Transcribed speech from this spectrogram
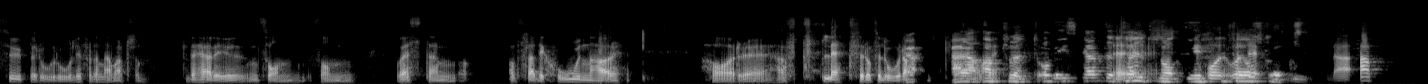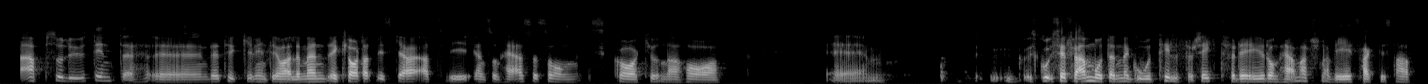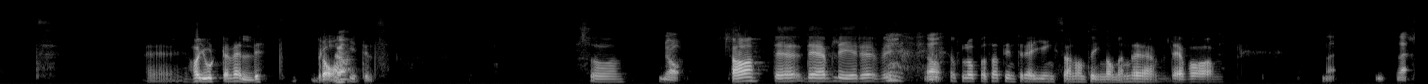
superorolig för den här matchen. För det här är ju en sån som West Ham av tradition har, har eh, haft lätt för att förlora. Ja. Ja, ja, absolut. Och vi ska inte ta ut eh, något i förskott. Absolut inte. Eh, det tycker inte jag heller. Men det är klart att vi ska att vi en sån här säsong ska kunna ha eh, se fram emot den med god tillförsikt. För det är ju de här matcherna vi faktiskt har haft eh, har gjort det väldigt bra ja. hittills. Så ja. Ja, det, det blir... Vi, ja. Jag får hoppas att inte det jinxar någonting då, men det, det var... Nej. Nej.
